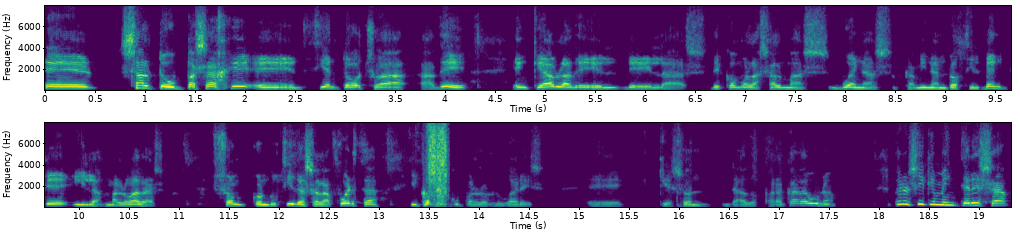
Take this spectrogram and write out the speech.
eh, salto un pasaje en 108a a D, en que habla de, cómo las almas buenas caminan dócilmente y las malvadas son conducidas a la fuerza y cómo ocupan los lugares eh, que son dados para cada una. Pero sí que me interesa,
